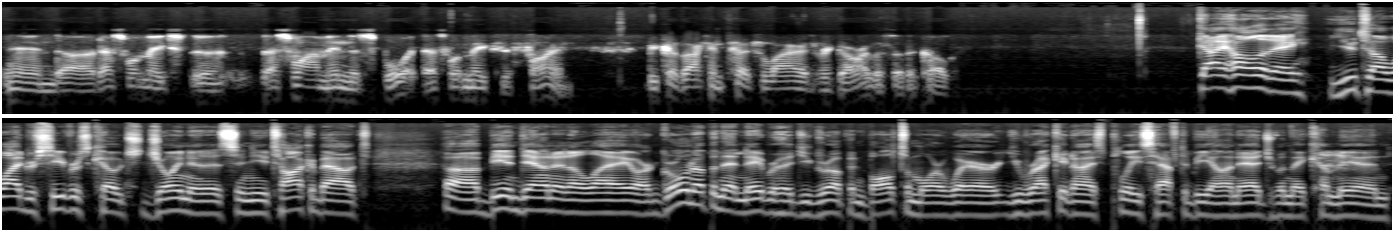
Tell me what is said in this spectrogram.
and uh, that's what makes the. That's why I'm in the sport. That's what makes it fun because I can touch lives regardless of the color. Guy Holliday, Utah wide receivers coach, joining us, and you talk about uh, being down in LA or growing up in that neighborhood you grew up in Baltimore where you recognize police have to be on edge when they come in,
